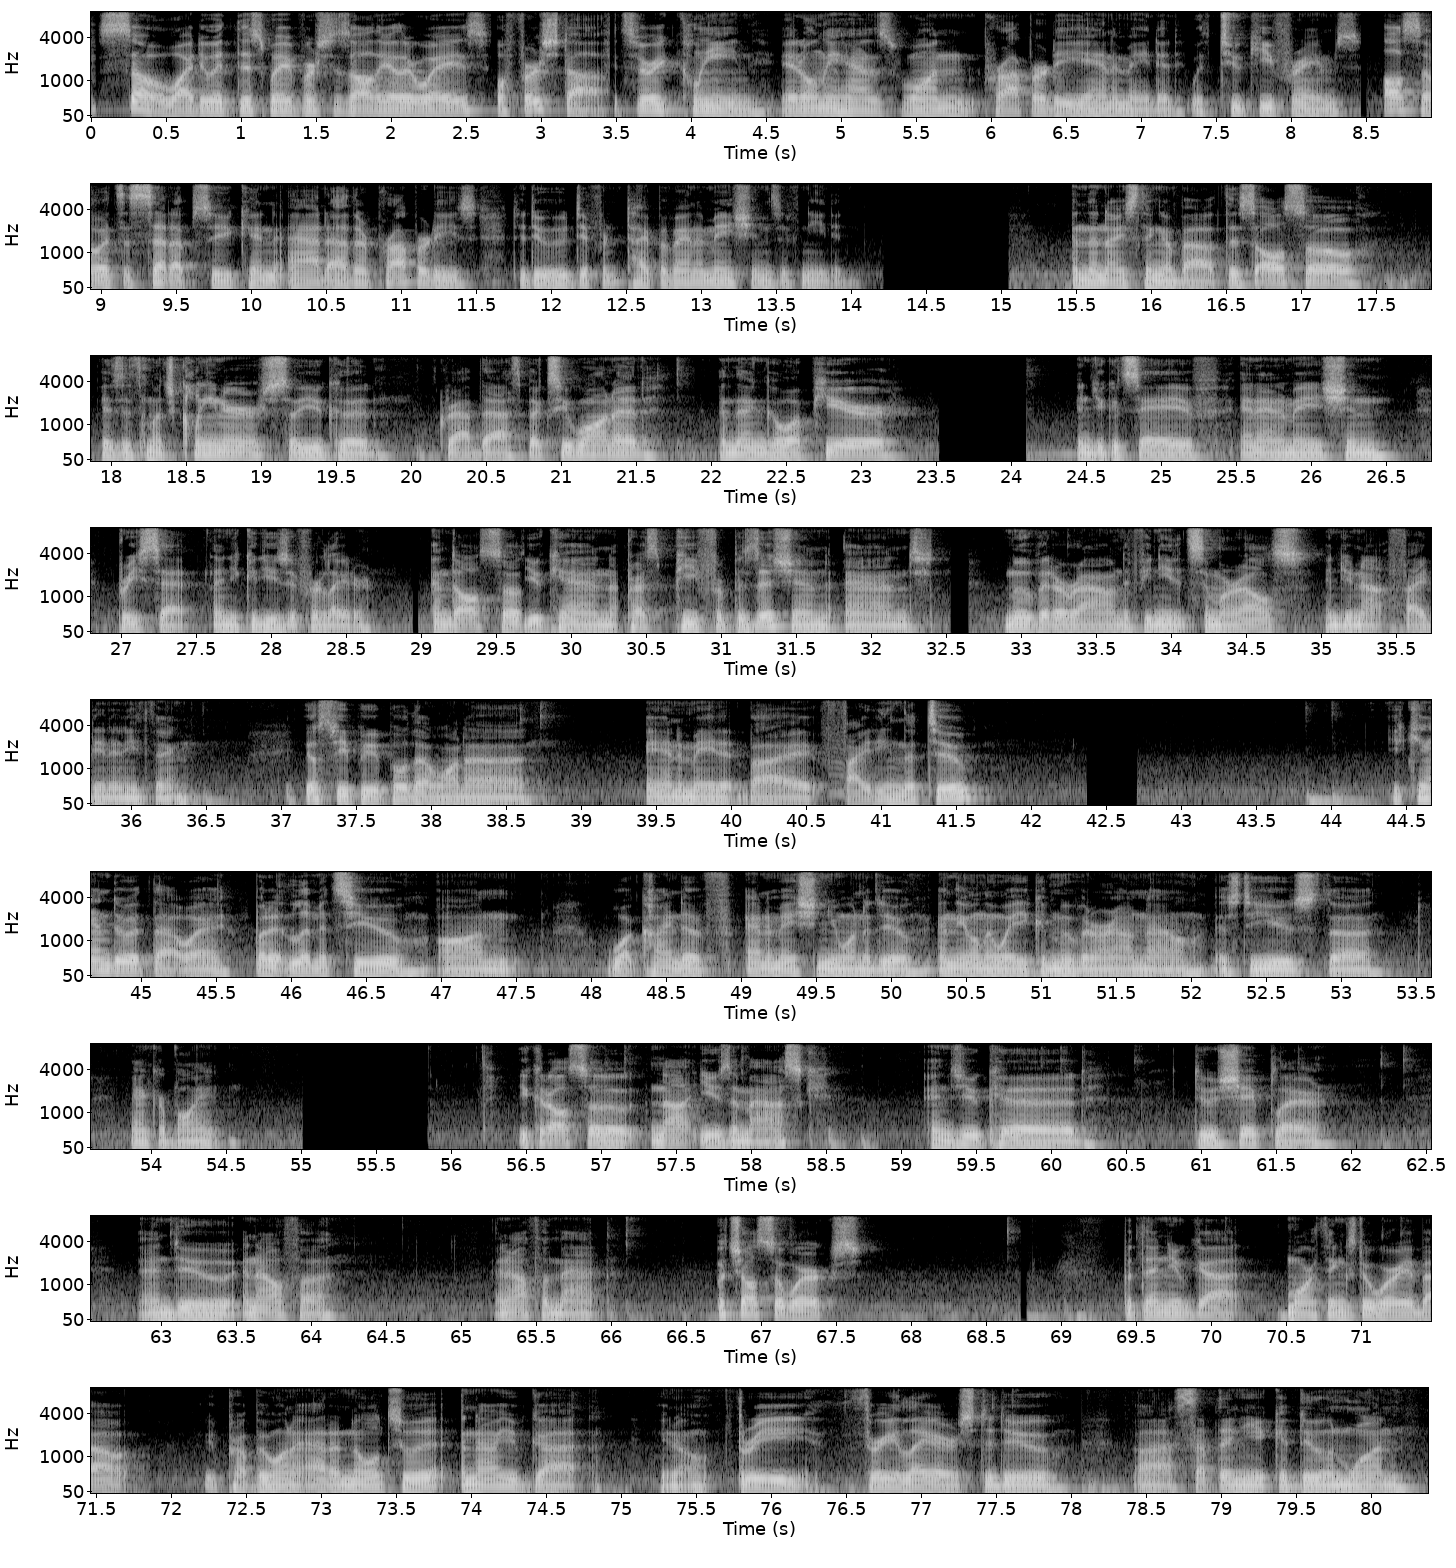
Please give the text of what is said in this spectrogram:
So, why do it this way versus all the other ways? Well, first off, it's very clean. It only has one property animated with two keyframes. Also, it's a setup so you can add other properties to do different type of animations if needed. And the nice thing about this also is it's much cleaner so you could grab the aspects you wanted and then go up here and you could save an animation preset and you could use it for later. And also you can press P for position and move it around if you need it somewhere else and you're not fighting anything. You'll see people that want to animate it by fighting the two. You can do it that way, but it limits you on what kind of animation you want to do. And the only way you can move it around now is to use the anchor point. You could also not use a mask and you could do a shape layer and do an alpha, an alpha matte, which also works. But then you've got more things to worry about. You probably want to add a null to it, and now you've got, you know, three three layers to do uh, something you could do in one.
